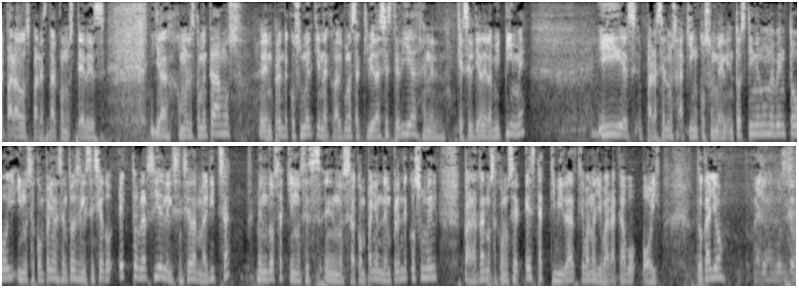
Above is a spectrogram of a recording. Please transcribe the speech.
Preparados para estar con ustedes. Ya, como les comentábamos, Emprende Cozumel tiene algunas actividades este día, en el que es el día de la MIPYME y es para hacerlos aquí en Cozumel. Entonces tienen un evento hoy y nos acompañan entonces el licenciado Héctor García y la licenciada Maritza Mendoza, quienes nos, nos acompañan de Emprende Cozumel para darnos a conocer esta actividad que van a llevar a cabo hoy. Tocayo. Un gusto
